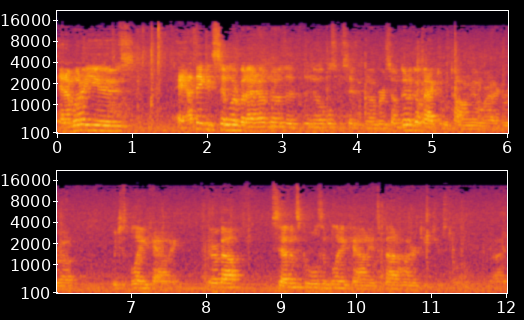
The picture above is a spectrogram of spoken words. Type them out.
and I'm gonna use, hey, I think it's similar, but I don't know the, the Noble specific number, so I'm gonna go back to Watonga where I grew up, which is Blaine County. There are about seven schools in Blaine County, it's about hundred teachers total, right?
